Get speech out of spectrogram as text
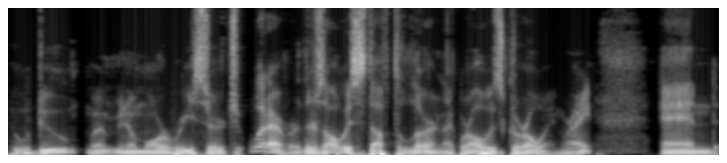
who do you know more research whatever. There's always stuff to learn. Like we're always growing right? And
